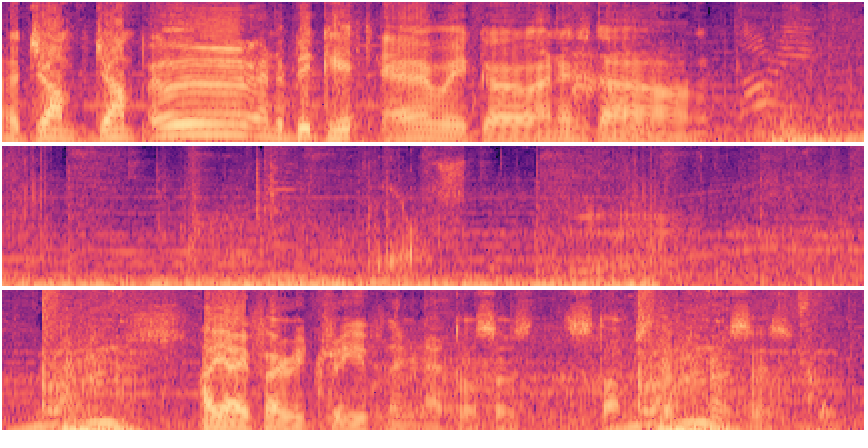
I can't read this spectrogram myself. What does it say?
a jump, jump, uh, and a big hit. There we go, and it's down. Oh yeah, if I retrieve, then that also stops the process.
